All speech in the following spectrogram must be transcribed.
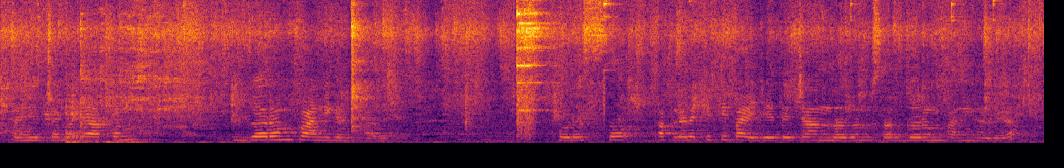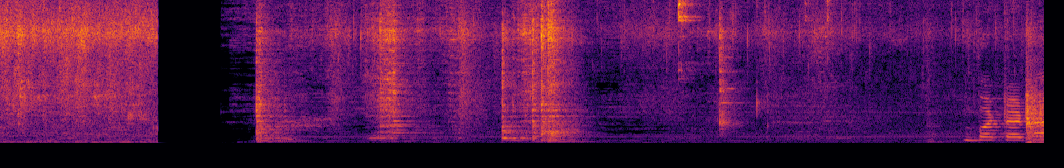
तर ह्याच्यामध्ये आपण गरम पाणी घालणार आहे. थोडंसं आपल्याला किती पाहिजे त्याच्या अंदाजानुसार गरम पाणी घालूया. बटाटा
